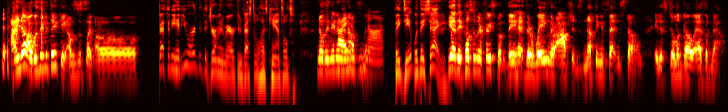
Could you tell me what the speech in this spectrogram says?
I know. I wasn't even thinking. I was just like, oh. Bethany, have you heard that the German American Festival has canceled? No, they made an I have announcement. not. They did. What they say? Yeah, they posted on their Facebook. They had they're weighing their options. Nothing is set in stone. It is still a go as of now.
